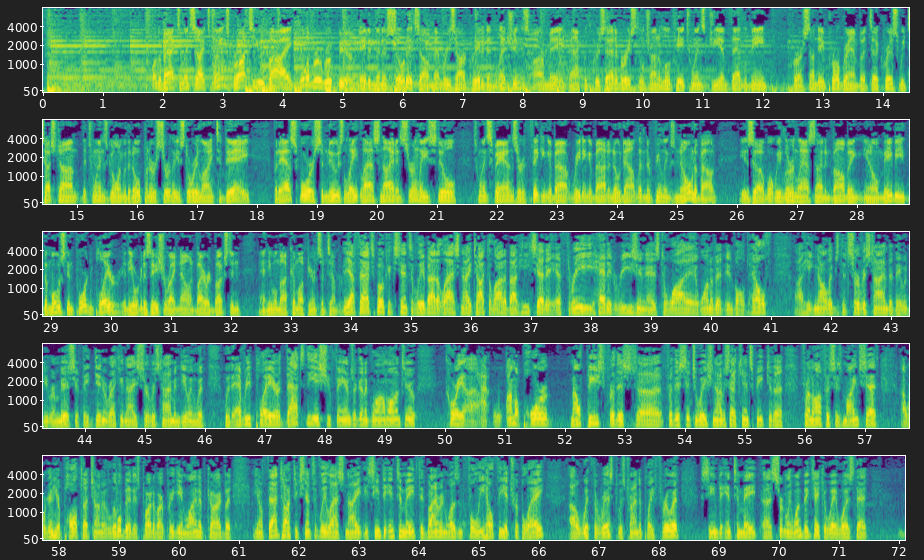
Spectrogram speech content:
Welcome back to Inside Twins, brought to you by Killebrew Root Beer, made in Minnesota. It's how memories are created and legends are made. Back with Chris Atterbury, still trying to locate Twins GM Thad Levine for our Sunday program. But uh, Chris, we touched on the Twins going with an opener, certainly a storyline today. But as for some news late last night, and certainly still Twins fans are thinking about, reading about, and no doubt letting their feelings known about, is uh, what we learned last night involving, you know, maybe the most important player in the organization right now, in Byron Buxton, and he will not come up here in September. Yeah, Thad spoke extensively about it last night. Talked a lot about. He said a, a three-headed reason as to why. One of it involved health. Uh, he acknowledged that service time, that they would be remiss if they didn't recognize service time in dealing with, with every player. That's the issue fans are going to glom onto. Cory, I, I'm a poor mouthpiece for this uh, for this situation. Obviously, I can't speak to the front office's mindset. Uh, we're going to hear Paul touch on it a little bit as part of our pregame lineup card. But you know, Thad talked extensively last night. He seemed to intimate that Byron wasn't fully healthy at AAA. Uh, with the wrist, was trying to play through it. Seemed to intimate. Uh, certainly, one big takeaway was that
